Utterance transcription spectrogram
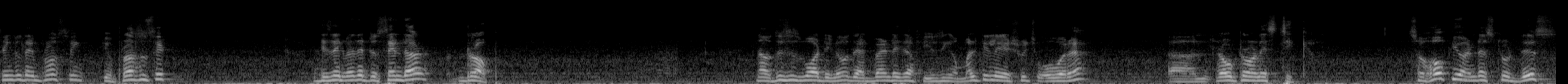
Single time processing you process it decide whether to send or drop now this is what you know the advantage of using a multi-layer switch over a uh, router on a stick. So hope you understood this.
